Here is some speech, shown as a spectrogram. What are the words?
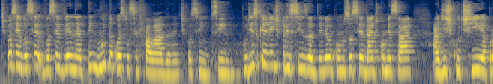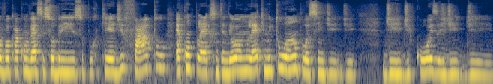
Tipo assim, você, você vê, né? Tem muita coisa pra ser falada, né? Tipo assim. Sim. Por isso que a gente precisa, entendeu? Como sociedade, começar a discutir, a provocar conversas sobre isso, porque de fato é complexo, entendeu? É um leque muito amplo, assim, de, de, de, de coisas, de, de.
